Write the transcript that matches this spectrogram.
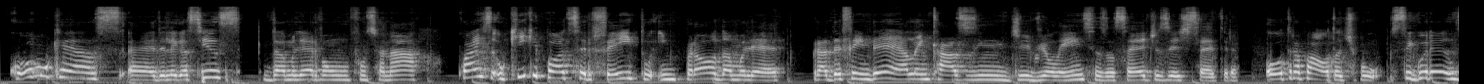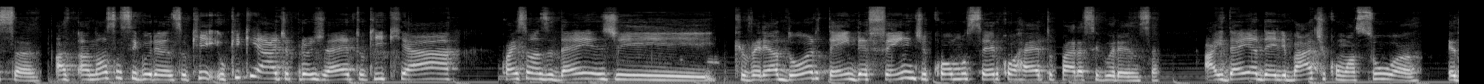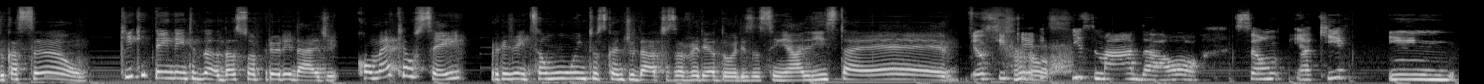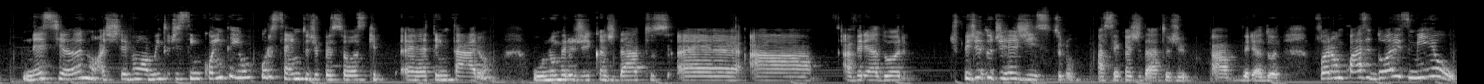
como que as é, delegacias da mulher vão funcionar? Quais, o que, que pode ser feito em prol da mulher para defender ela em casos de violências, assédios e etc. Outra pauta, tipo, segurança. A, a, nossa segurança, o que, o que, que há de projeto, o que, que há Quais são as ideias de que o vereador tem, defende como ser correto para a segurança? A ideia dele bate com a sua educação? O que, que tem dentro da, da sua prioridade? Como é que eu sei porque, gente, são muitos candidatos a vereadores, assim, a lista é. Eu fiquei esmada, ó. São. Aqui em, nesse ano, a gente teve um aumento de 51% de pessoas que é, tentaram o número de candidatos é, a, a vereador de pedido de registro a ser candidato de, a vereador. Foram quase 2 mil.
